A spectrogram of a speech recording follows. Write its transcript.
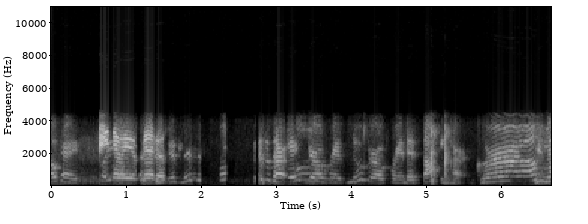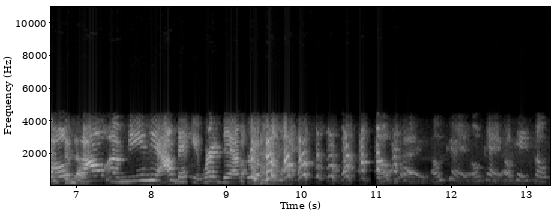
Okay. Ain't never even met her. This, this is this is her ex girlfriend's new girlfriend that's stalking her. Girl, You missed hold the note. on a minute. I'm back at work now, girl. okay, okay, okay, okay. So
